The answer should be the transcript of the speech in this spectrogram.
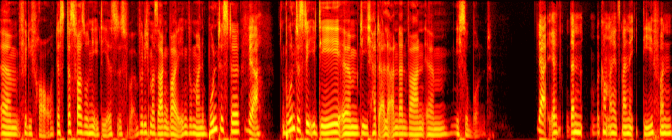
ähm, für die Frau. Das, das war so eine Idee. Das, das würde ich mal sagen, war irgendwie meine bunteste, ja. bunteste Idee, ähm, die ich hatte. Alle anderen waren ähm, nicht so bunt. Ja, ja, dann bekommt man jetzt mal eine Idee von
